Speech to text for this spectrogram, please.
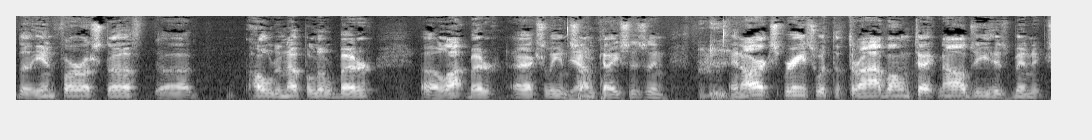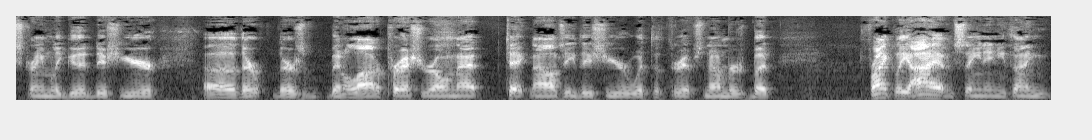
the in-furrow stuff uh, holding up a little better, a lot better actually in Yeah. some cases. And and our experience with the ThryvOn technology has been extremely good this year. Uh, there there's been a lot of pressure on that technology this year with the thrips numbers, but frankly, I haven't seen anything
